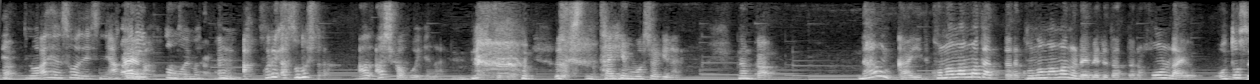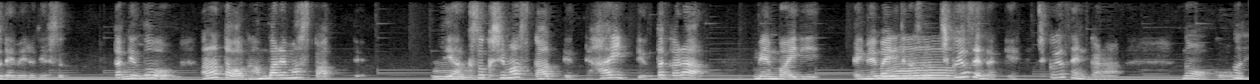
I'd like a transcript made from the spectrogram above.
えあっと、あやそうですね。あかりだと思います。うんあ、それ、あ、その人だ。あ、あしか覚えてない。うん 大変申し訳ない。なんかなんかいいこのままだったらこのままのレベルだったら本来落とすレベルです。だけど、あなたは頑張れますかって、うん、約束しますかって言って「はい」って言ったからメンバー入りえメンバー入りっていうかうん。その地区予選だっけ？地区予選からのこうね。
